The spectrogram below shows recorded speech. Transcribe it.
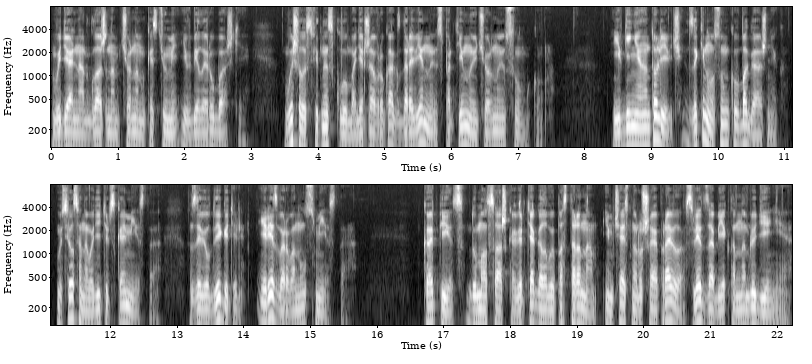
в идеально отглаженном черном костюме и в белой рубашке вышел из фитнес-клуба, держа в руках здоровенную спортивную черную сумку. Евгений Анатольевич закинул сумку в багажник, уселся на водительское место, завел двигатель и резво рванул с места. «Капец», — думал Сашка, вертя головой по сторонам и мчась, нарушая правила, вслед за объектом наблюдения.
